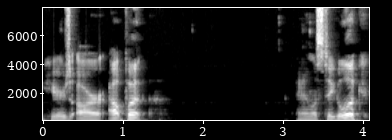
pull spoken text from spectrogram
Here's our output. And let's take a look.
